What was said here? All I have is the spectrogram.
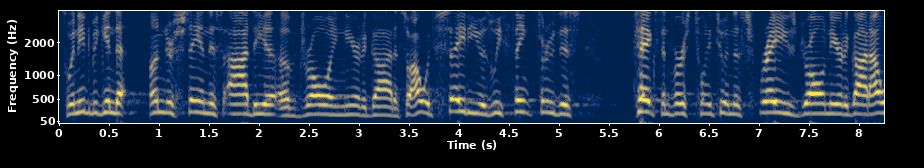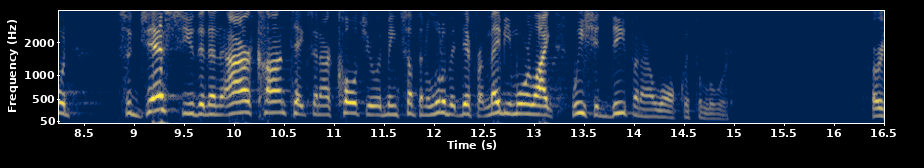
So we need to begin to understand this idea of drawing near to God. And so I would say to you, as we think through this text in verse 22 in this phrase, draw near to God, I would suggest to you that in our context and our culture, it would mean something a little bit different. Maybe more like we should deepen our walk with the Lord. Or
